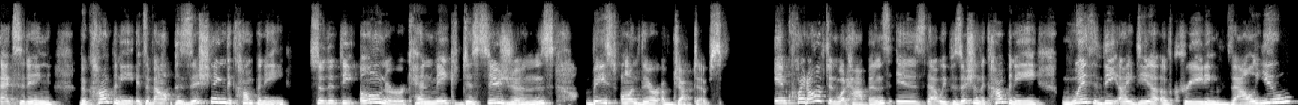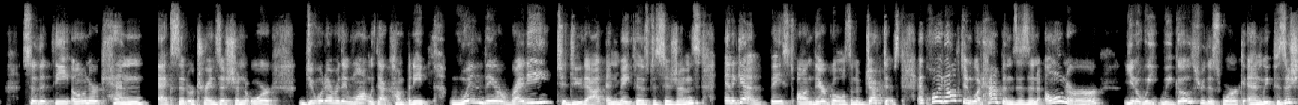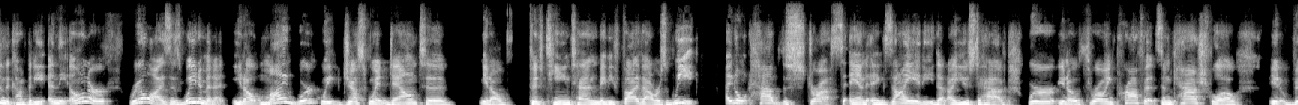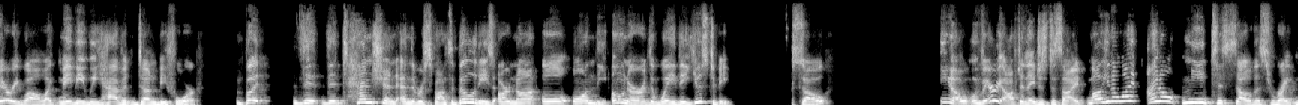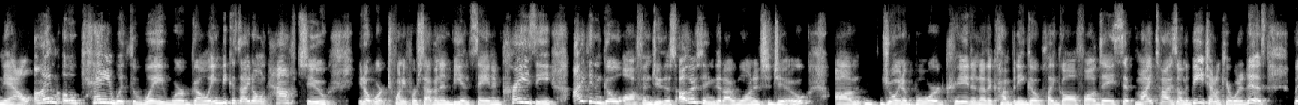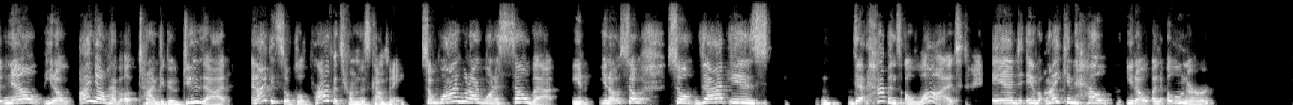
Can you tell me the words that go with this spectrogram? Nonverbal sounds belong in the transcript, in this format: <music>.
exiting the company. It's about positioning the company so that the owner can make decisions based on their objectives. And quite often, what happens is that we position the company with the idea of creating value so that the owner can exit or transition or do whatever they want with that company when they're ready to do that and make those decisions. And again, based on their goals and objectives. And quite often, what happens is an owner you know we we go through this work and we position the company and the owner realizes wait a minute you know my work week just went down to you know 15 10 maybe 5 hours a week I don't have the stress and anxiety that I used to have. We're, you know, throwing profits and cash flow, you know, very well, like maybe we haven't done before. But the the tension and the responsibilities are not all on the owner the way they used to be. So, you know, very often they just decide, well, you know what? I don't need to sell this right now. I'm okay with the way we're going because I don't have to, you know, work 24 7 and be insane and crazy. I can go off and do this other thing that I wanted to do um, join a board, create another company, go play golf all day, sip Mai Tais on the beach. I don't care what it is. But now, you know, I now have uh, time to go do that and I can still pull the profits from this company. So why would I want to sell that? You, you know, so so that is that happens a lot. And if I can help, you know, an owner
